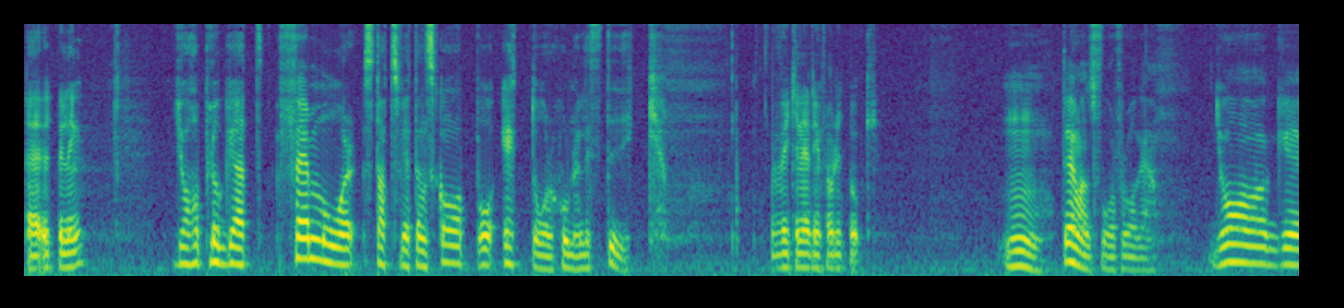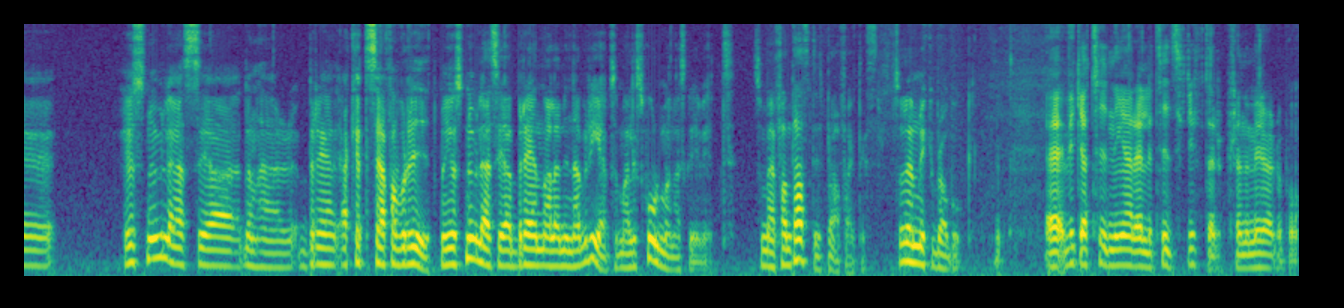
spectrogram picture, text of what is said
Eh, utbildning? Jag har pluggat fem år statsvetenskap och ett år journalistik. Vilken är din favoritbok? Mm, det var en svår fråga. Jag... Just nu läser jag den här, jag kan inte säga favorit, men just nu läser jag Bränn alla mina brev som Alex Schulman har skrivit. Som är fantastiskt bra faktiskt. Så det är en mycket bra bok. Eh, vilka tidningar eller tidskrifter prenumererar du på?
